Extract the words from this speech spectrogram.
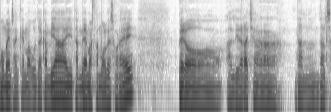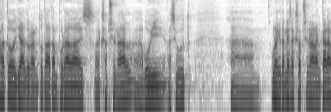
moments en què hem hagut de canviar i també hem estat molt bé sobre ell, però el lideratge del, del Sato ja durant tota la temporada és excepcional. Avui ha sigut eh, una mica més excepcional encara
